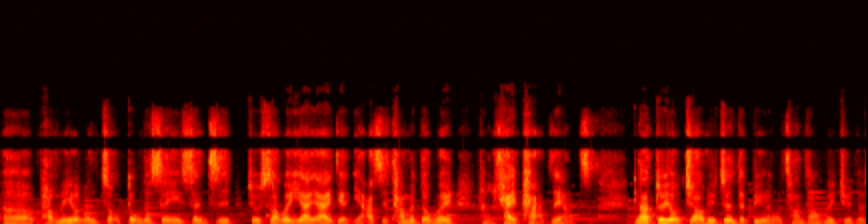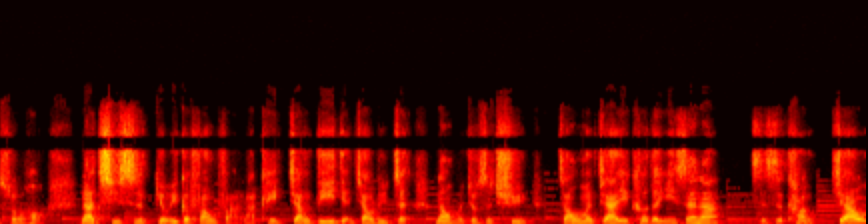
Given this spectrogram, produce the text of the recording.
呃旁边有人走动的声音，甚至就稍微压压一点牙齿，他们都会很害怕这样子。那对有焦虑症的病人，我常常会觉得说，哈，那其实有一个方法啦，可以降低一点焦虑症，那我们就是去找我们家医科的医生啊。吃吃抗焦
